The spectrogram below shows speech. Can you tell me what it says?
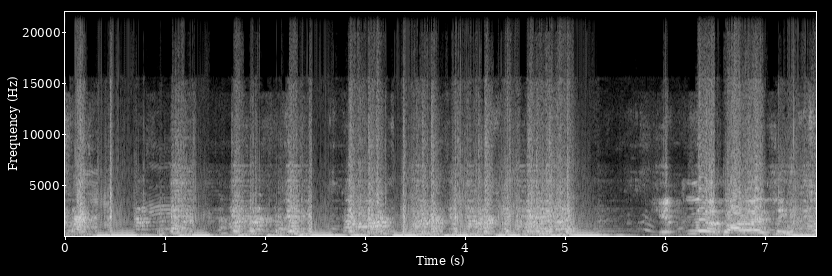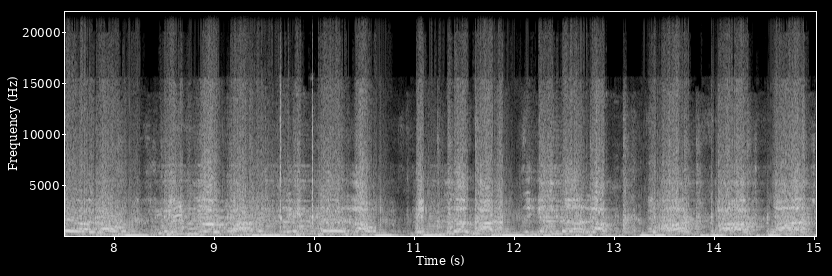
करायचं. हितलं हितलं लावायचं हितलं काढायचं हितलं लावायचं हितलं काढायचं हितलं लाव पाच पाच पाच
